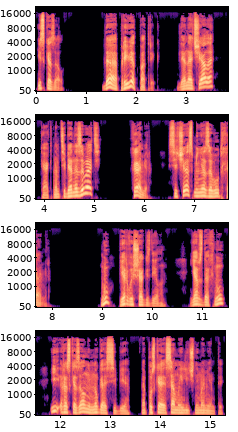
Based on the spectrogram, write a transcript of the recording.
и сказал. «Да, привет, Патрик. Для начала, как нам тебя называть?» «Хаммер. Сейчас меня зовут Хаммер». Ну, первый шаг сделан. Я вздохнул и рассказал немного о себе, опуская самые личные моменты.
